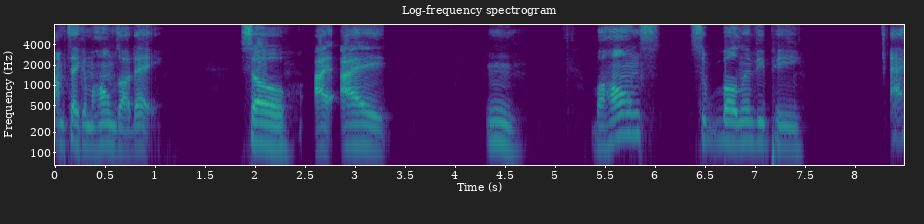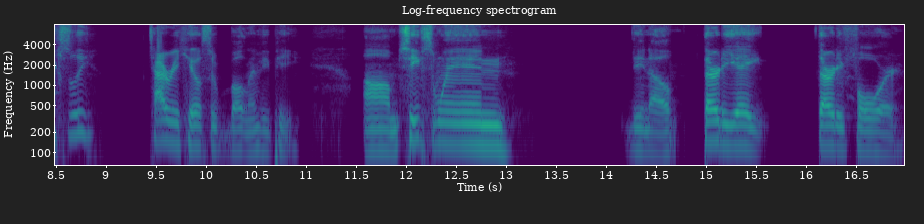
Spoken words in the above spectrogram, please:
I'm taking Mahomes all day. So I I mm, Mahomes Super Bowl MVP. Actually, Tyreek Hill Super Bowl MVP. Um, Chiefs win, you know, 38 34.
